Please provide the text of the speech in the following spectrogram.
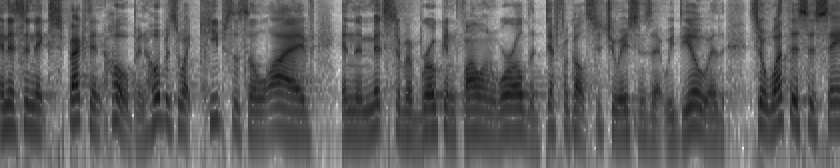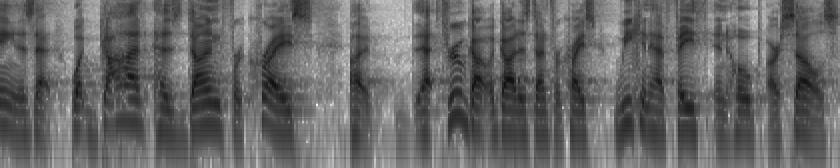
and it's an expectant hope. And hope is what keeps us alive in the midst of a broken, fallen world, the difficult situations that we deal with. So, what this is saying is that what God has done for Christ, uh, that through God, what God has done for Christ, we can have faith and hope ourselves.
